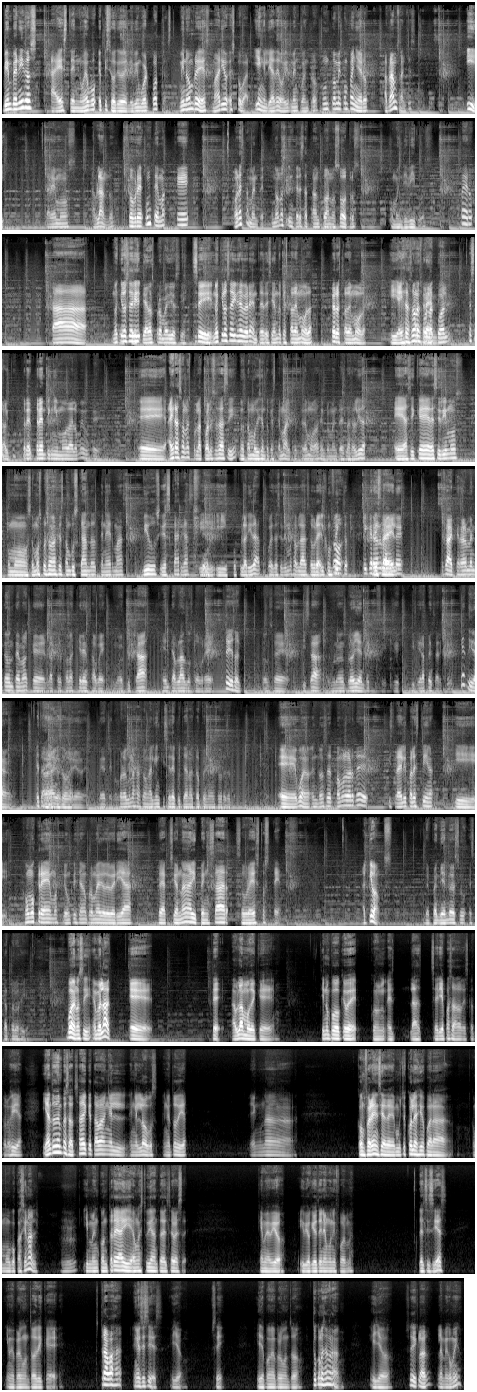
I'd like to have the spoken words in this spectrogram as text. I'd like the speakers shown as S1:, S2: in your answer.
S1: Bienvenidos a este nuevo episodio de Living Word Podcast. Mi nombre es Mario Escobar y en el día de hoy me encuentro junto a mi compañero Abraham Sánchez y estaremos hablando sobre un tema que honestamente no nos interesa tanto a nosotros como individuos, pero está... No quiero ser...
S2: cristianos promedio sí.
S1: Sí, no quiero ser irreverente diciendo que está de moda, pero está de moda. Y hay razones por las cuales... Exacto, tre- trending y moda es lo mismo.
S2: Sí.
S1: Eh, hay razones por las cuales eso es así. No estamos diciendo que esté mal, que esté de moda, simplemente es la realidad. Eh, así que decidimos, como somos personas que están buscando tener más views y descargas y, y popularidad, pues decidimos hablar sobre el conflicto.
S2: Y que
S1: de Israel.
S2: realmente, o sea, que realmente es un tema que las personas quieren saber, como escuchar gente hablando sobre él.
S1: Sí, exacto.
S2: Entonces, quizá alguno de nuestros oyentes quisiera pensar, ¿qué, qué dirán
S1: Esta
S2: ah,
S1: gente sobre-
S2: este
S1: por alguna razón alguien quisiera escuchar nuestra opinión sobre este tema. Eh, bueno, entonces vamos a hablar de Israel y Palestina y cómo creemos que un cristiano promedio debería reaccionar y pensar sobre estos temas. Aquí vamos.
S2: Dependiendo de su escatología.
S1: Bueno, sí, en verdad, eh, hablamos de que tiene un poco que ver con el- la serie pasada de escatología. Y antes de empezar, tú sabes que estaba en el, en el Logos en estos días, en una conferencia de muchos colegios para como vocacional. Y me encontré ahí a un estudiante del CBC que me vio y vio que yo tenía un uniforme del CCS. Y me preguntó de que, ¿tú trabajas en el CCS? Y yo, sí. Y después me preguntó, ¿tú conoces a Abraham? Y yo, sí, claro, el amigo mío.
